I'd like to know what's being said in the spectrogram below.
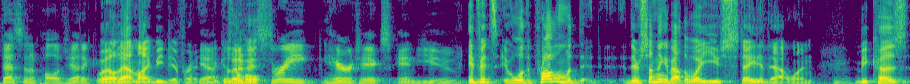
that's an apologetic. Well, that might be different yeah, because but the if whole. it's three heretics and you, if it's well, the problem with the, there's something about the way you stated that one Hmm. because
